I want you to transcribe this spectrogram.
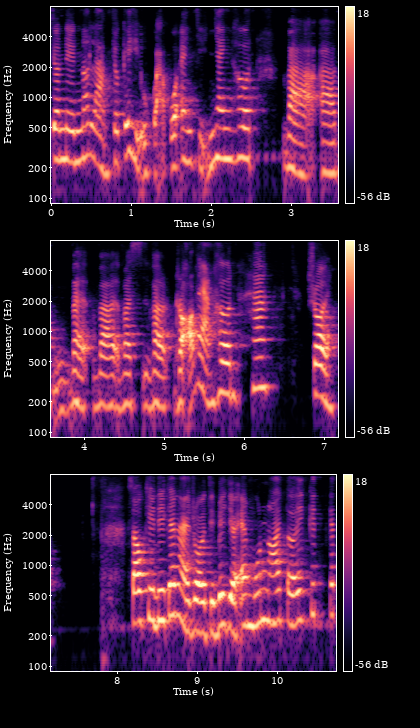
Cho nên nó làm cho cái hiệu quả của anh chị nhanh hơn và à, và, và và và rõ ràng hơn ha. Rồi sau khi đi cái này rồi thì bây giờ em muốn nói tới cái cái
